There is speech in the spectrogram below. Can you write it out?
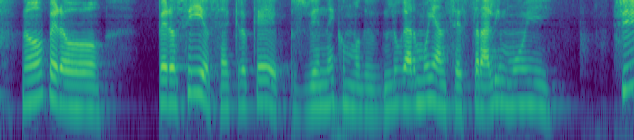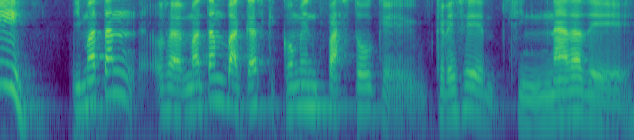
¿no? Pero, pero sí, o sea, creo que pues viene como de un lugar muy ancestral y muy... Sí, y matan, o sea, matan vacas que comen pasto que crece sin nada de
